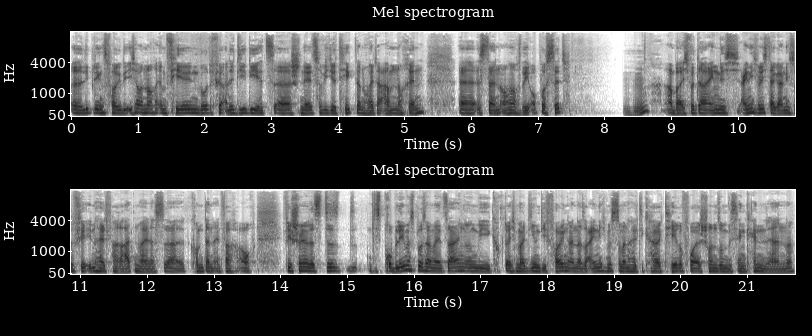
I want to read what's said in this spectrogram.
äh, Lieblingsfolge, die ich auch noch empfehlen würde für alle die, die jetzt äh, schnell zur Videothek dann heute Abend noch rennen, äh, ist dann auch noch The Opposite. Aber ich würde da eigentlich, eigentlich will ich da gar nicht so viel Inhalt verraten, weil das äh, kommt dann einfach auch viel schöner. Das, das, das Problem ist bloß, wenn wir jetzt sagen, irgendwie guckt euch mal die und die Folgen an. Also eigentlich müsste man halt die Charaktere vorher schon so ein bisschen kennenlernen. Ne?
